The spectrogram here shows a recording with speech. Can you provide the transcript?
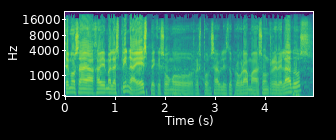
Temos a Javi Malaspina e Espe que son os responsables do programa Son Revelados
